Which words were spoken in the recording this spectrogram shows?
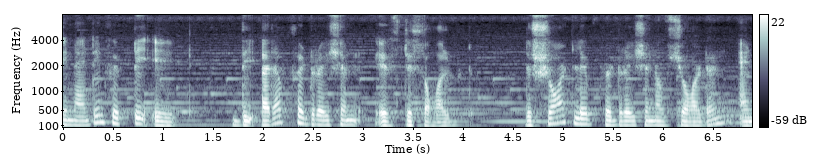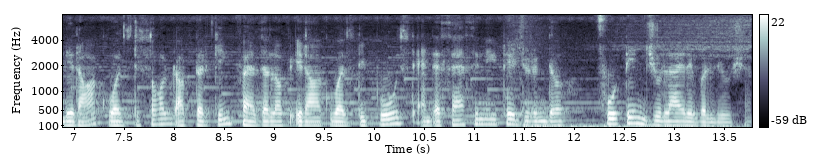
In 1958, the Arab Federation is dissolved. The short-lived Federation of Jordan and Iraq was dissolved after King Faisal of Iraq was deposed and assassinated during the 14 July Revolution.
